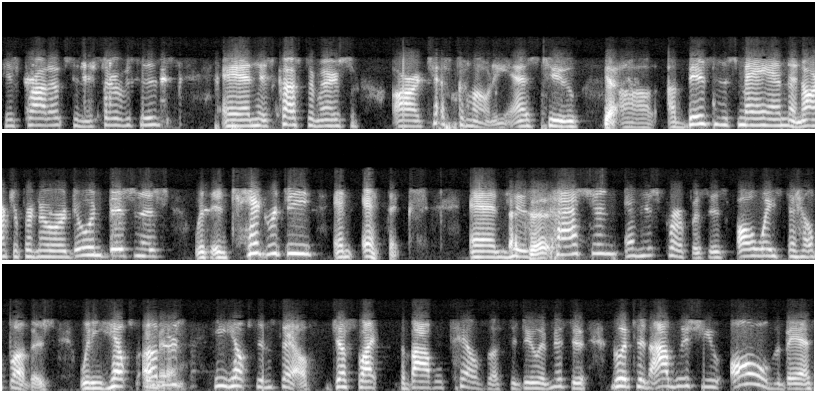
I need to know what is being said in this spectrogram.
his products and his services, and his customers are testimony as to yes. uh, a businessman, an entrepreneur doing business with integrity and ethics. And That's his it. passion and his purpose is always to help others. When he helps Amen. others, he helps himself, just like the Bible tells us to do. And Mr. Goodson, I wish you all the best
